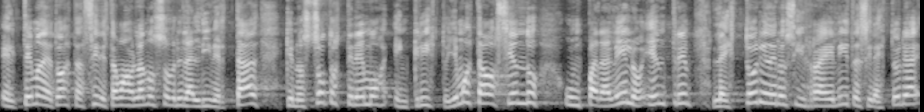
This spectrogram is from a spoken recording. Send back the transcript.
el, tema de toda esta serie. Estamos hablando sobre la libertad que nosotros tenemos en Cristo. Y hemos estado haciendo un paralelo entre la historia de los israelitas y la historia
